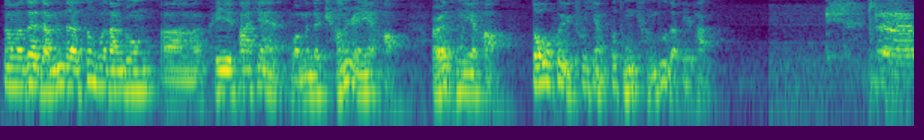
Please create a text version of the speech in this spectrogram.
那么在咱们的生活当中啊可以发现我们的成人也好儿童也好都会出现不同程度的肥胖。呃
